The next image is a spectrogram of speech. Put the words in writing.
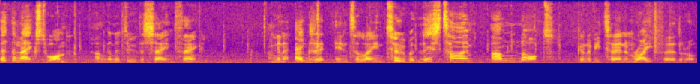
at the next one, I'm going to do the same thing. I'm going to exit into lane two, but this time I'm not going to be turning right further up.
